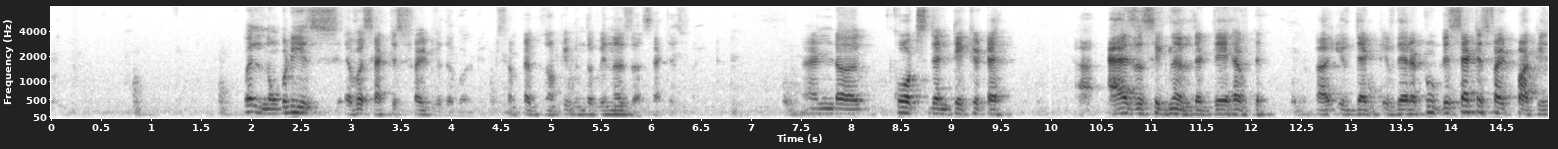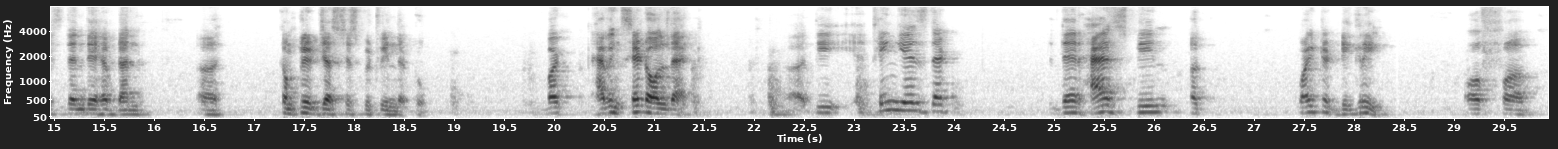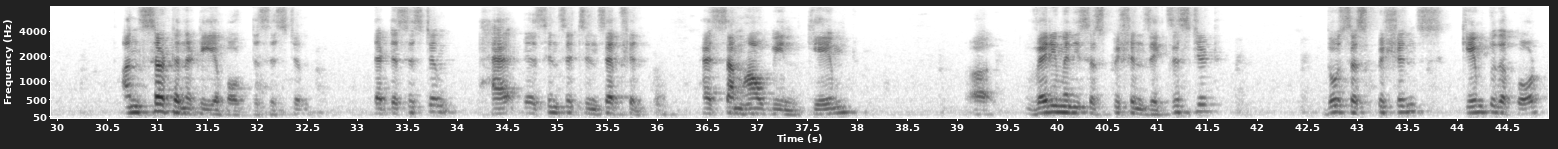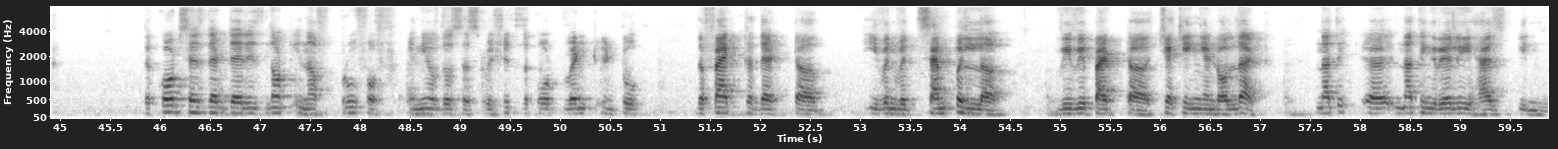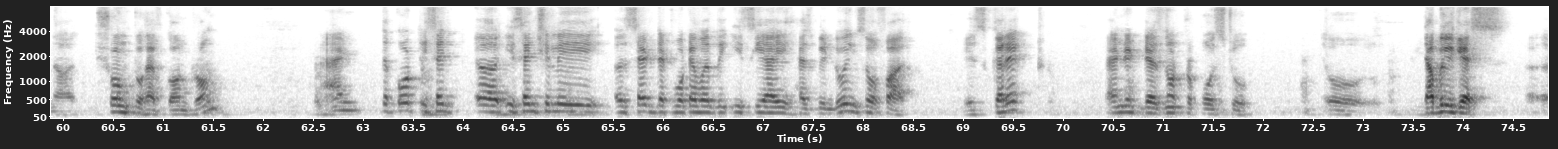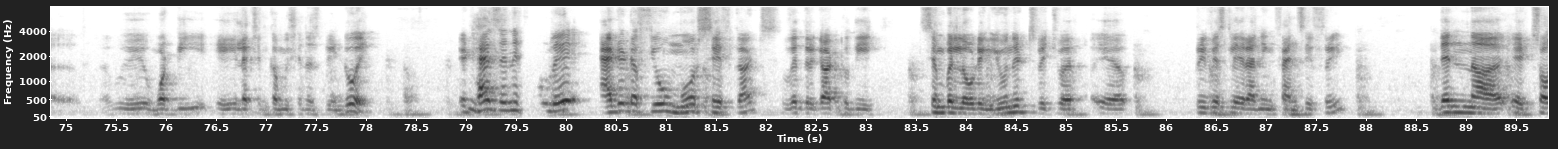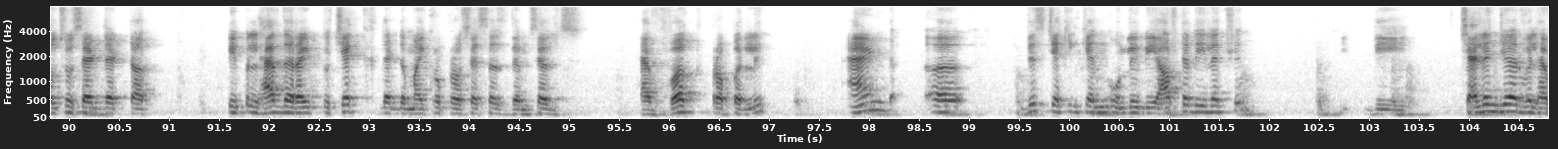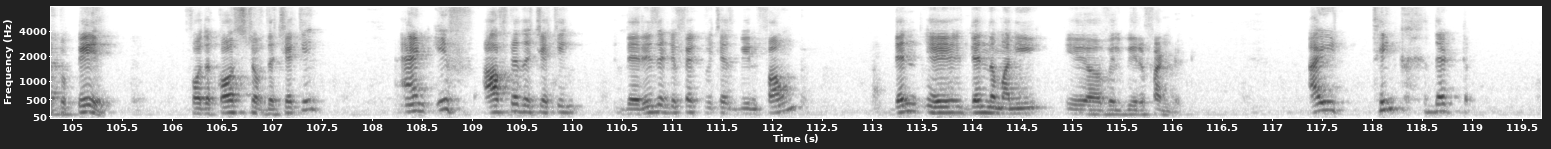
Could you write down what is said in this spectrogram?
Well, nobody is ever satisfied with the verdict sometimes not even the winners are satisfied. And uh, courts then take it a, uh, as a signal that they have, uh, if that if there are two dissatisfied parties, then they have done uh, complete justice between the two. But having said all that, uh, the thing is that there has been a quite a degree of uh, uncertainty about the system that the system ha- uh, since its inception has somehow been gamed. Uh, very many suspicions existed. Those suspicions came to the court. The court says that there is not enough proof of any of those suspicions. The court went into the fact that uh, even with sample uh, VVPAT uh, checking and all that, nothing, uh, nothing really has been shown to have gone wrong. And the court uh, essentially uh, said that whatever the ECI has been doing so far is correct, and it does not propose to uh, double guess uh, what the election commission has been doing. It has, in its own way, added a few more safeguards with regard to the symbol loading units, which were uh, previously running fancy free. Then uh, it's also said that people have the right to check that the microprocessors themselves have worked properly. And uh, this checking can only be after the election. The challenger will have to pay for the cost of the checking. And if after the checking there is a defect which has been found then uh, then the money uh, will be refunded i think that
